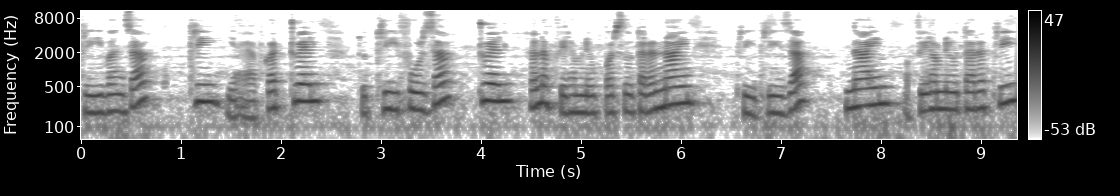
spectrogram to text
थ्री वन ज़ा थ्री या आपका ट्वेल्व तो थ्री फोर ज़ा ट्वेल्व है ना? फिर हमने ऊपर से उतारा नाइन थ्री थ्री ज़ा नाइन और फिर हमने उतारा थ्री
